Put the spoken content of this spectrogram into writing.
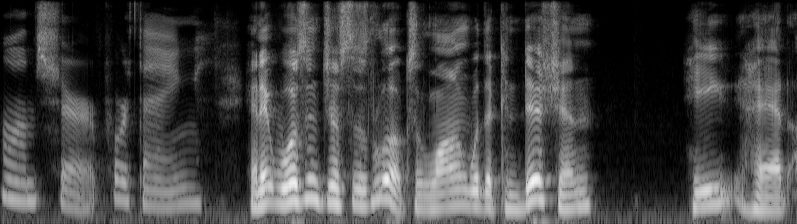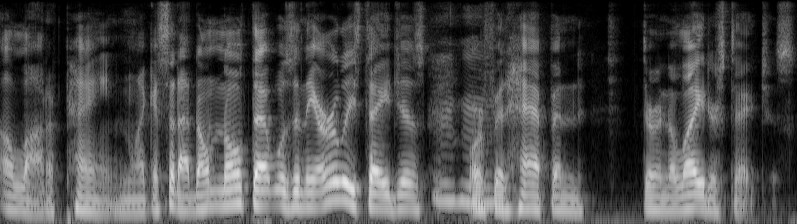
Oh, I'm sure. Poor thing. And it wasn't just his looks, along with the condition, he had a lot of pain. Like I said, I don't know if that was in the early stages or mm-hmm. if it happened during the later stages.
